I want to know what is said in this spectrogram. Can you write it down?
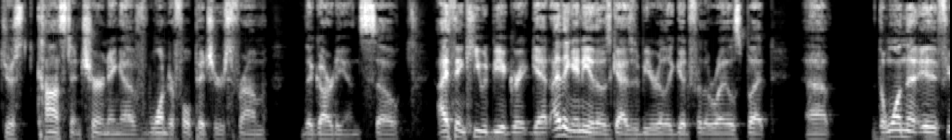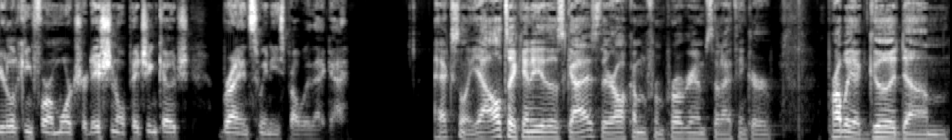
just constant churning of wonderful pitchers from the Guardians. So I think he would be a great get. I think any of those guys would be really good for the Royals, but uh, the one that if you're looking for a more traditional pitching coach, Brian Sweeney's probably that guy. Excellent. Yeah, I'll take any of those guys. They're all coming from programs that I think are probably a good um,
